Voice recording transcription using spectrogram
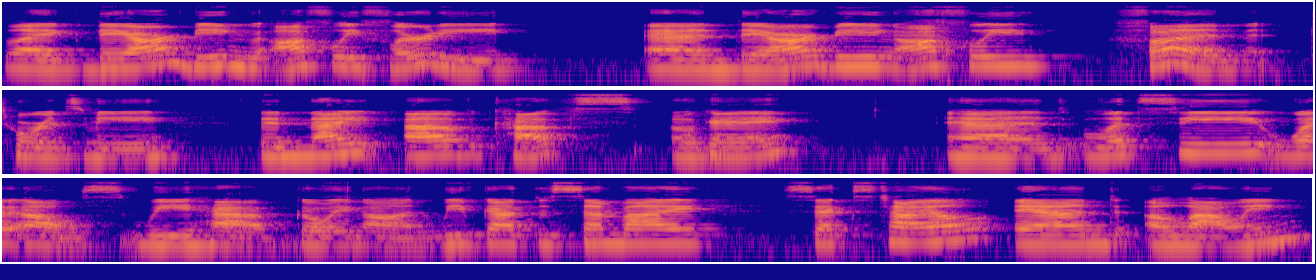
Like they are being awfully flirty and they are being awfully fun towards me. The Knight of Cups, okay? And let's see what else we have going on. We've got the semi-sextile and allowing,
